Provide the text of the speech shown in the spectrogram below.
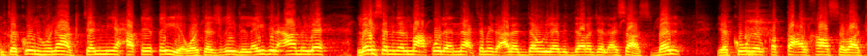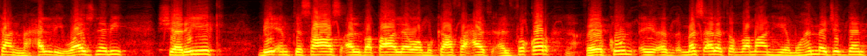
نعم. تكون هناك تنمية حقيقية وتشغيل للأيدي العاملة ليس من المعقول أن نعتمد على الدولة بالدرجة الأساس بل يكون القطاع الخاص سواء كان محلي وأجنبي شريك بامتصاص البطالة ومكافحة الفقر. نعم. فيكون مسألة الضمان هي مهمة جدا.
